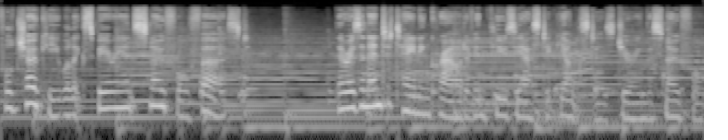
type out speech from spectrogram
Phulchoki will experience snowfall first. There is an entertaining crowd of enthusiastic youngsters during the snowfall.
